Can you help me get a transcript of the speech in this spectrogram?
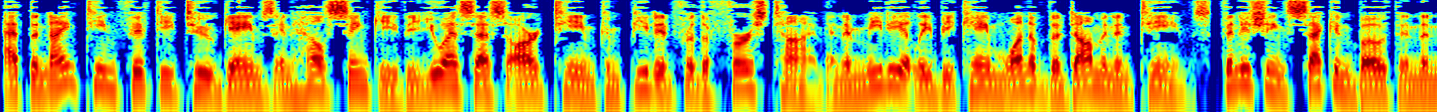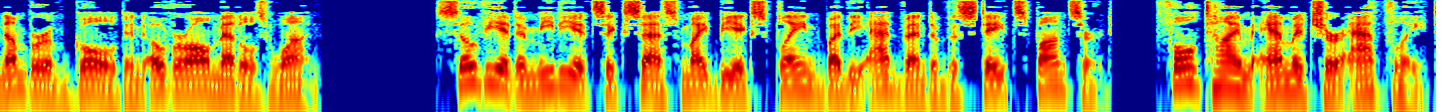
At the 1952 Games in Helsinki the USSR team competed for the first time and immediately became one of the dominant teams finishing second both in the number of gold and overall medals won. Soviet immediate success might be explained by the advent of the state-sponsored, full-time amateur athlete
